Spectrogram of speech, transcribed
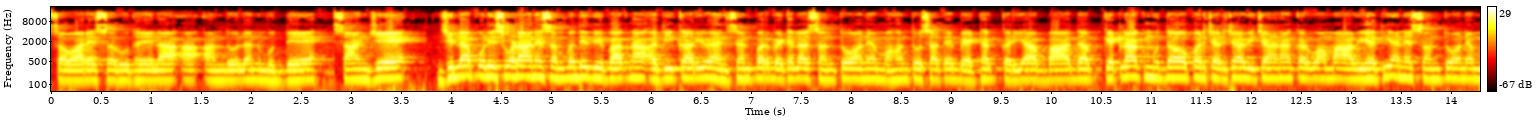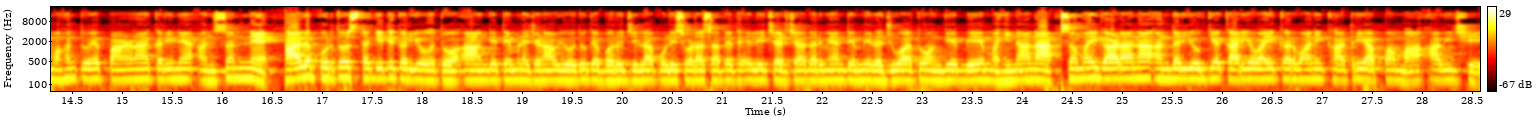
સવારે શરૂ થયેલા આ આંદોલન મુદ્દે સાંજે જિલ્લા પોલીસ વડા અને સંબંધિત વિભાગના અધિકારીઓ અનશન પર બેઠેલા સંતો અને મહંતો સાથે બેઠક કર્યા બાદ કેટલાક મુદ્દાઓ પર ચર્ચા વિચારણા કરવામાં આવી હતી અને સંતો અને મહંતોએ પારણા કરીને અનશનને હાલ પૂરતો સ્થગિત કર્યો હતો. આ અંગે તેમણે જણાવ્યું હતું કે ભરૂચ જિલ્લા પોલીસ વડા સાથે થયેલી ચર્ચા દરમિયાન તેમની રજૂઆતો અંગે બે મહિનાના સમયગાળાના અંદર યોગ્ય કાર્યવાહી કરવાની ખાતરી આપવામાં આવી છે.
